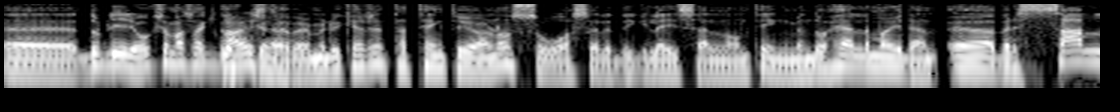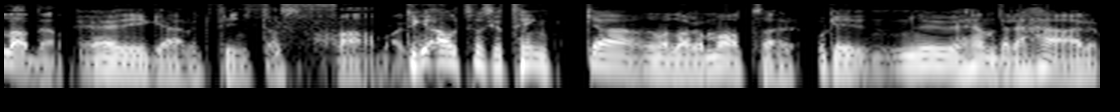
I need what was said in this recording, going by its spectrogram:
Eh, då blir det också massa Ja, just det. över, men du kanske inte har tänkt att göra någon sås eller deglaze eller någonting. Men då häller man ju den över salladen. Ja, Det är jävligt fint alltså. Fan vad Jag tycker alltid man ska tänka när man lagar mat så här. okej nu hände det här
